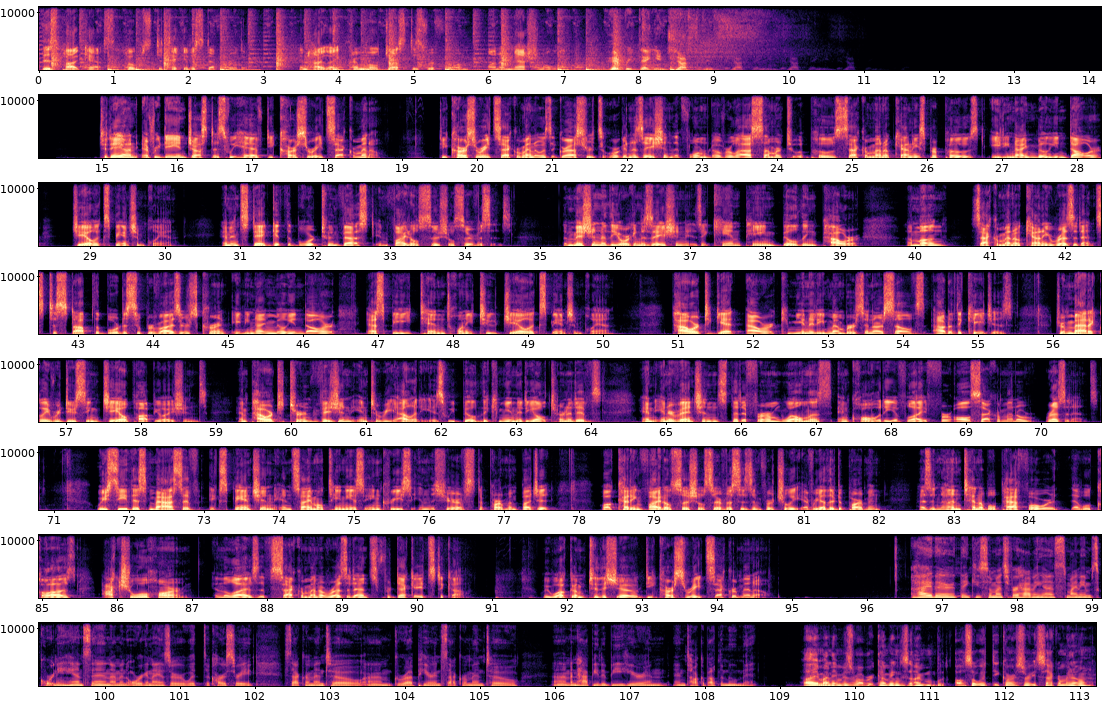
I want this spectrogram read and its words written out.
This podcast hopes to take it a step further and highlight criminal justice reform on a national level. Everyday injustice. Today on Everyday Injustice, we have Decarcerate Sacramento. Decarcerate Sacramento is a grassroots organization that formed over last summer to oppose Sacramento County's proposed $89 million jail expansion plan and instead get the board to invest in vital social services. The mission of the organization is a campaign building power among Sacramento County residents to stop the Board of Supervisors' current $89 million SB 1022 jail expansion plan, power to get our community members and ourselves out of the cages, dramatically reducing jail populations, and power to turn vision into reality as we build the community alternatives and interventions that affirm wellness and quality of life for all Sacramento residents. We see this massive expansion and simultaneous increase in the sheriff's department budget while cutting vital social services in virtually every other department as an untenable path forward that will cause actual harm in the lives of Sacramento residents for decades to come. We welcome to the show Decarcerate Sacramento. Hi there. Thank you so much for having us. My name is Courtney Hanson. I'm an organizer with Decarcerate Sacramento. Um, grew up here in Sacramento um, and happy to be here and, and talk about the movement. Hi, my name is Robert Cummings. I'm also with Decarcerate Sacramento.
